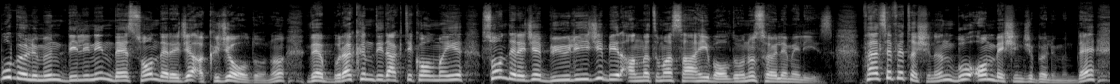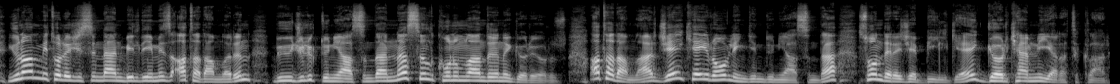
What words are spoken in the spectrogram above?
bu bölümün dilinin de son derece akıcı olduğunu ve bırakın didaktik olmayı son derece büyüleyici bir anlatıma sahip olduğunu söylemeliyiz. Felsefe Taşı'nın bu 15. bölümünde Yunan mitolojisinden bildiğimiz at adamların büyücülük dünyasında nasıl konumlandığını görüyoruz. At adamlar J.K. Rowling'in dünyasında son derece bilge, görkemli yaratıklar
